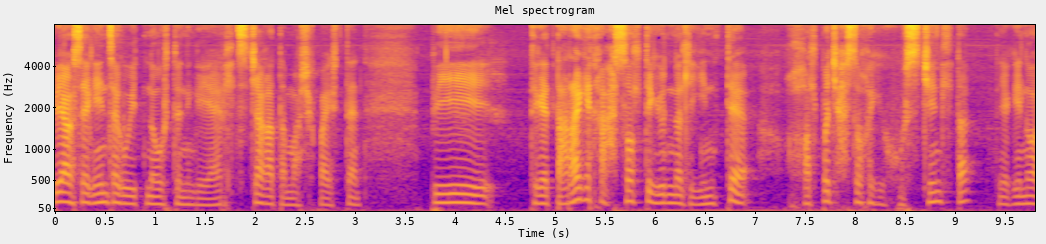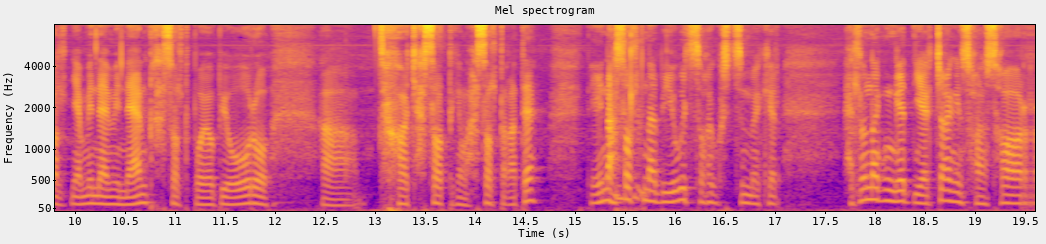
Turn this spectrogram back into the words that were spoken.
Би яг яг энэ цаг үед нь өөртөө ингээ ярилцж байгаадаа маш их баяртай. Би тэгээд дараагийнхаа асуултыг юу нь бол энтэй холбож асуухыг хүсэж байна л да. Яг энэ бол Ямин 8-ын 8 дахь асуулт буюу би өөрөө зохиож асуудаг юм асуулт байгаа тий. Энэ асуултнаар би юу гэж асуухыг хүссэн бэ гэхээр халуунаг ингээд ярьж байгааг нь сонсохоор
